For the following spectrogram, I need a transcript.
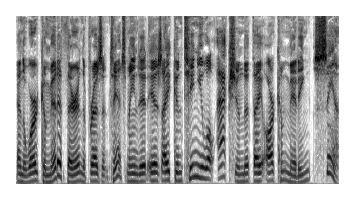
And the word committeth there in the present tense means it is a continual action that they are committing sin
